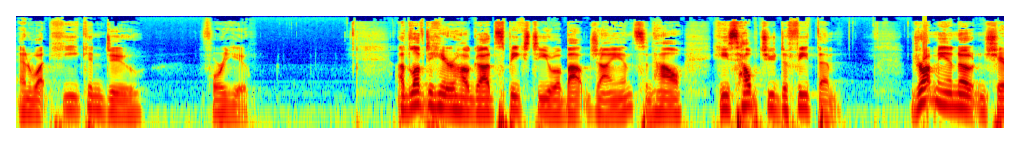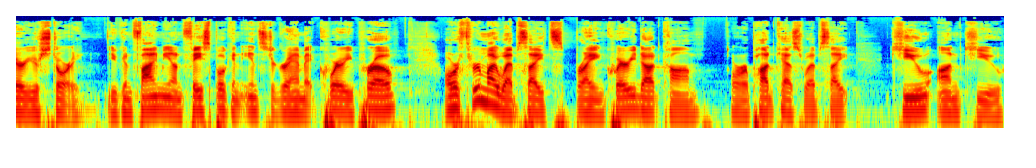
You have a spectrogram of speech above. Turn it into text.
and what he can do for you. I'd love to hear how God speaks to you about giants and how he's helped you defeat them. Drop me a note and share your story. You can find me on Facebook and Instagram at Query Pro or through my websites, brianquery.com or our podcast website, qonq.com.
